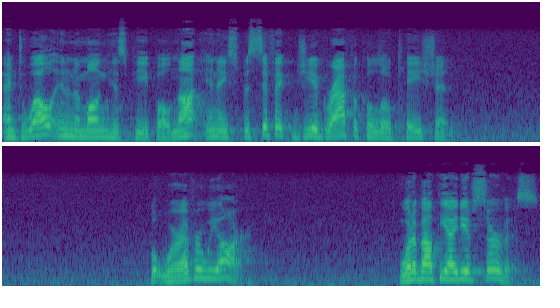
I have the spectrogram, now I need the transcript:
and dwell in and among His people, not in a specific geographical location, but wherever we are. What about the idea of service?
